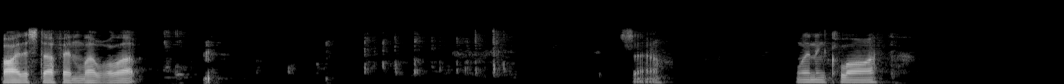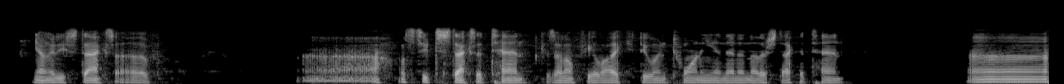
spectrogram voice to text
buy the stuff and level up. So, linen cloth. Yeah, I'm gonna do stacks of. Uh, let's do stacks of 10 because I don't feel like doing 20 and then another stack of 10. Uh,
